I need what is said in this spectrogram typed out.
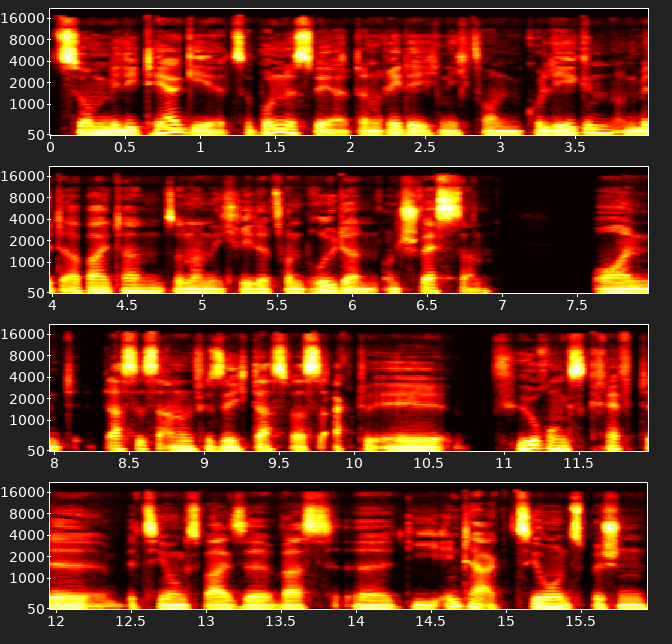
zum Militär gehe, zur Bundeswehr, dann rede ich nicht von Kollegen und Mitarbeitern, sondern ich rede von Brüdern und Schwestern. Und das ist an und für sich das, was aktuell Führungskräfte beziehungsweise was äh, die Interaktion zwischen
